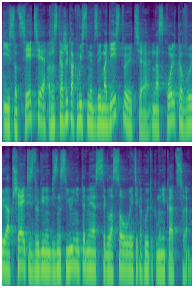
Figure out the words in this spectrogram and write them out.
и соцсети. Расскажи, как вы с ними взаимодействуете, насколько вы общаетесь с другими бизнес-юнитами, согласовываете какую-то коммуникацию?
